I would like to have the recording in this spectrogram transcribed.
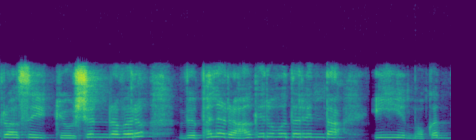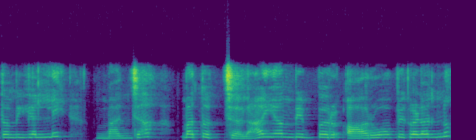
ಪ್ರಾಸಿಕ್ಯೂಷನ್ ರವರು ವಿಫಲರಾಗಿರುವುದರಿಂದ ಈ ಮೊಕದ್ದಮೆಯಲ್ಲಿ ಮಂಜಾ ಮತ್ತು ಚಲ ಎಂಬಿಬ್ಬರು ಆರೋಪಿಗಳನ್ನು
